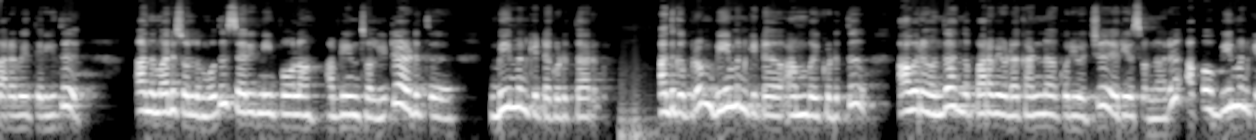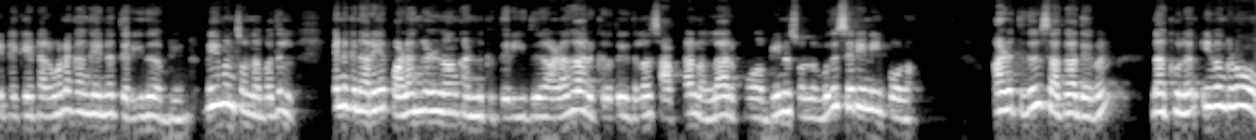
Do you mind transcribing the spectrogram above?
பறவை தெரியுது. அந்த மாதிரி சொல்லும்போது சரி நீ போகலாம் அப்படின்னு சொல்லிட்டு அடுத்து பீமன் கிட்ட கொடுத்தாரு. அதுக்கப்புறம் பீமன் கிட்ட அம்பை கொடுத்து அவரை வந்து அந்த பறவையோட கண்ணை குறி வச்சு எரிய சொன்னாரு. அப்போ பீமன் கிட்ட கேட்டார் உனக்கு அங்கே என்ன தெரியுது? அப்படின்ட்டு. பீமன் சொன்ன பதில் எனக்கு நிறைய பழங்கள்லாம் கண்ணுக்கு தெரியுது அழகா இருக்கிறது இதெல்லாம் சாப்பிட்டா நல்லா இருக்கும் அப்படின்னு சொல்லும்போது சரி நீ போகலாம் அடுத்தது சகாதேவன் நகுலன் இவங்களும்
